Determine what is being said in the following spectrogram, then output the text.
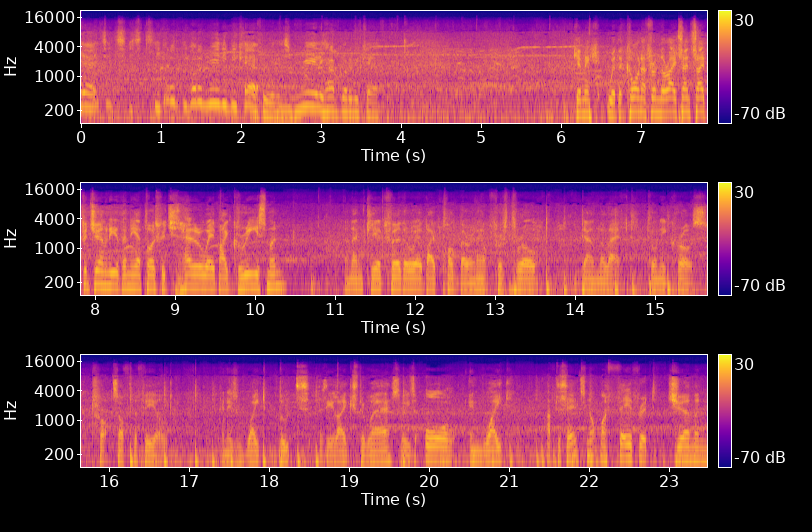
yeah, it's, it's, it's you got to you got to really be careful with this. You really have got to be careful. Kimmich with the corner from the right hand side for Germany at the near post, which is headed away by Griezmann and then cleared further away by Pogba and out for a throw down the left. Tony Kroos trots off the field in his white boots as he likes to wear, so he's all in white. I have to say, it's not my favourite German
